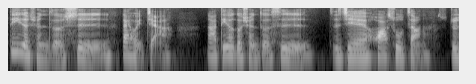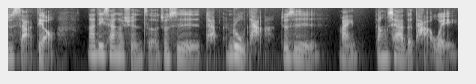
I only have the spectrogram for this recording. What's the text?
第一个选择是带回家，那第二个选择是直接花树葬，就是撒掉。那第三个选择就是塔入塔，就是买当下的塔位，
